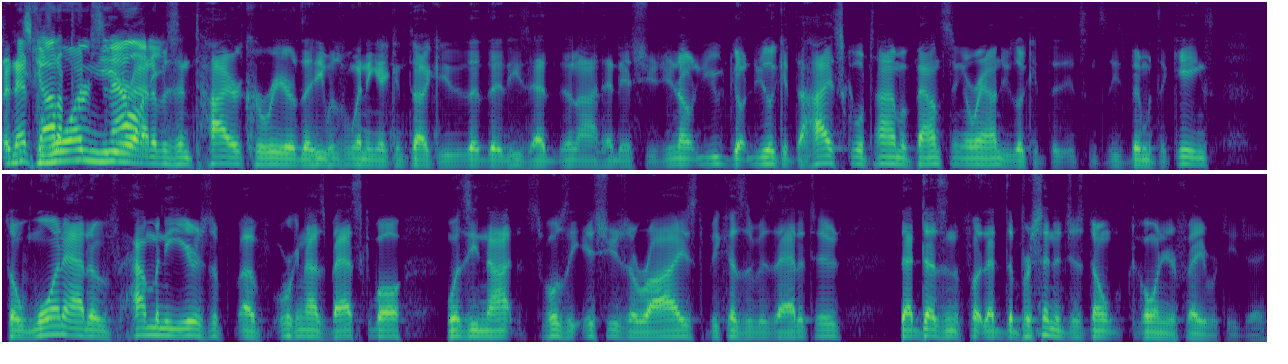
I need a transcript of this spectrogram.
And that's one year out of his entire career that he was winning at Kentucky that, that he's had not had issues. You know, you go, you look at the high school time of bouncing around. You look at the since he's been with the Kings. So one out of how many years of, of organized basketball was he not supposedly issues arised because of his attitude? That doesn't that the percentages don't go in your favor, TJ.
